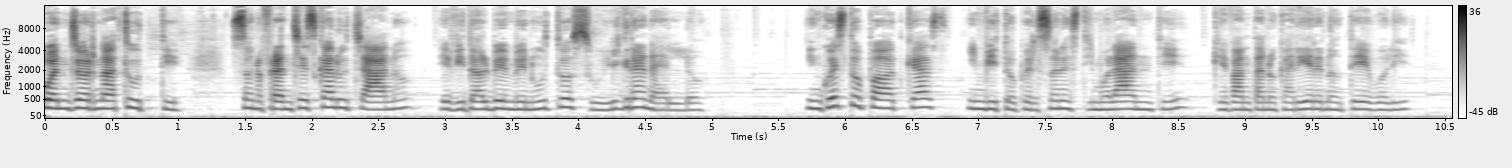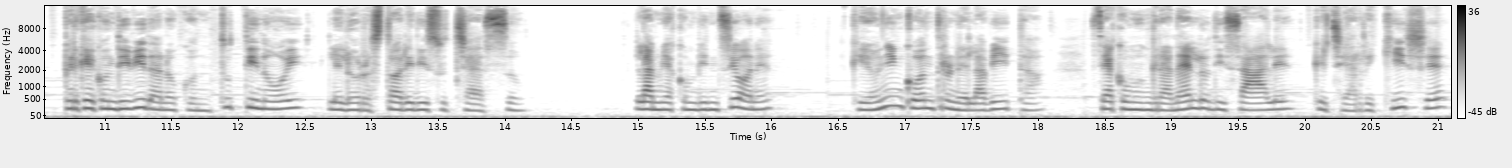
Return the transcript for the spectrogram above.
Buongiorno a tutti, sono Francesca Luciano e vi do il benvenuto su Il Granello. In questo podcast invito persone stimolanti che vantano carriere notevoli perché condividano con tutti noi le loro storie di successo. La mia convinzione? Che ogni incontro nella vita sia come un granello di sale che ci arricchisce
